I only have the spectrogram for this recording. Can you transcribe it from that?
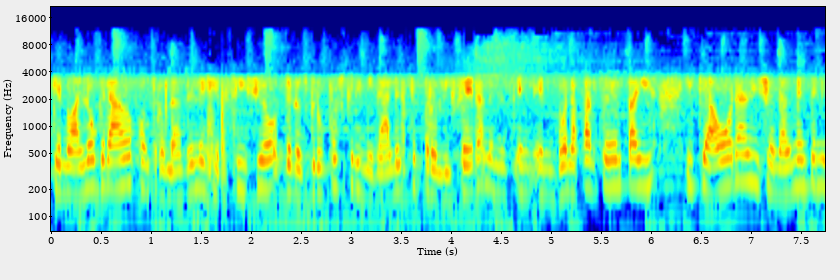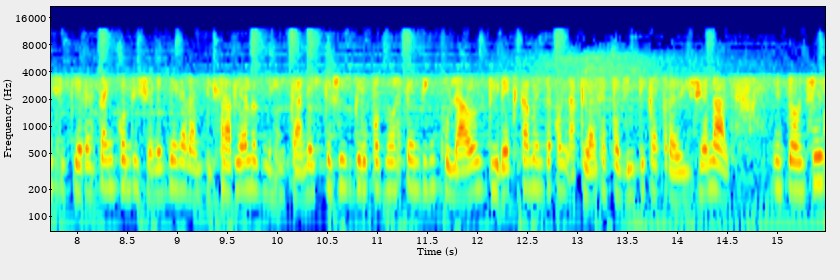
que no ha logrado controlar el ejercicio de los grupos criminales que proliferan en, en, en, buena parte del país y que ahora adicionalmente ni siquiera está en condiciones de garantizarle a los mexicanos que esos grupos no estén vinculados directamente con la clase política tradicional Entonces,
